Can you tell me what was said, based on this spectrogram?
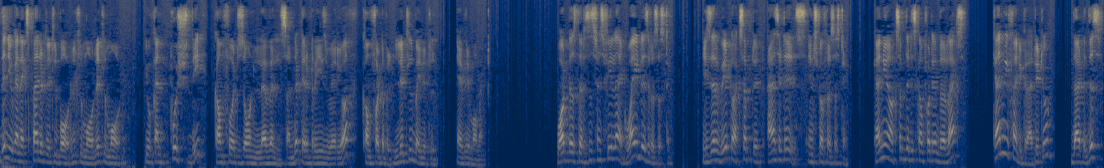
Then you can expand it little more little more little more. You can push the comfort zone levels and the territories where you are comfortable little by little every moment what does the resistance feel like? Why it is resisting? Is there a way to accept it as it is instead of resisting? Can you accept the discomfort and relax? Can we find gratitude that this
